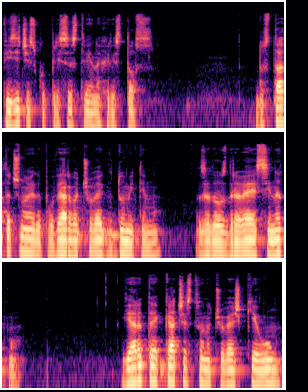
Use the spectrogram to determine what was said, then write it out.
физическо присъствие на Христос. Достатъчно е да повярва човек в думите му, за да оздравее синът му. Вярата е качество на човешкия ум.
